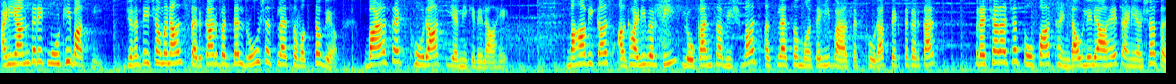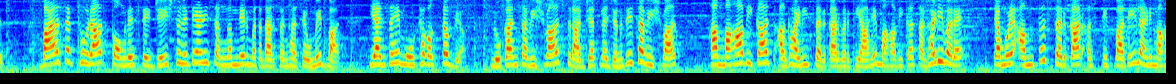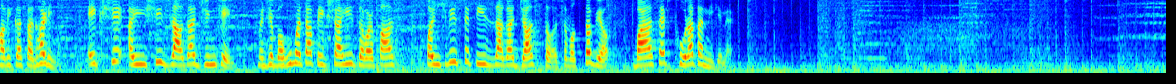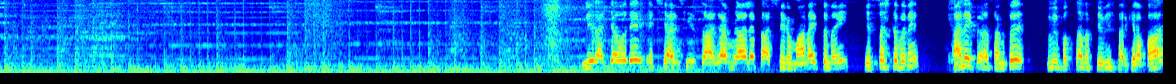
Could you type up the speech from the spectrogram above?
आणि यानंतर एक मोठी बातमी. जनतेच्या मनात सरकारबद्दल रोष असल्याचं वक्तव्य बाळासाहेब थोरात यांनी केलेलं आहे. महाविकास आघाडीवरती लोकांचा विश्वास असल्याचं मतही बाळासाहेब थोरात व्यक्त करतात. प्रचाराच्या तोफा थंडावलेल्या आहेत आणि अशातच बाळासाहेब थोरात काँग्रेसचे ज्येष्ठ नेते आणि संगमनेर मतदारसंघाचे उमेदवार यांचं हे मोठं वक्तव्य. लोकांचा विश्वास राज्यातल्या जनतेचा विश्वास हा महाविकास आघाडी सरकारवरती आहे. महाविकास आघाडीवर आहे. त्यामुळे आमचंच सरकार अस्तित्वात येईल आणि महाविकास आघाडी एकशे ऐंशी जागा जिंकेल. म्हणजे बहुमतापेक्षाही जवळपास पंचवीस ते तीस जागा जास्त असं वक्तव्य बाळासाहेब थोरातांनी केलं आहे मी राज्यामध्ये एकशे ऐंशी जागा मिळाल्या तर आश्चर्य मानायचं नाही हे स्पष्टपणे अनेक वेळा सांगतोय. तुम्ही फक्त आता तेवीस तारखेला पहा.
